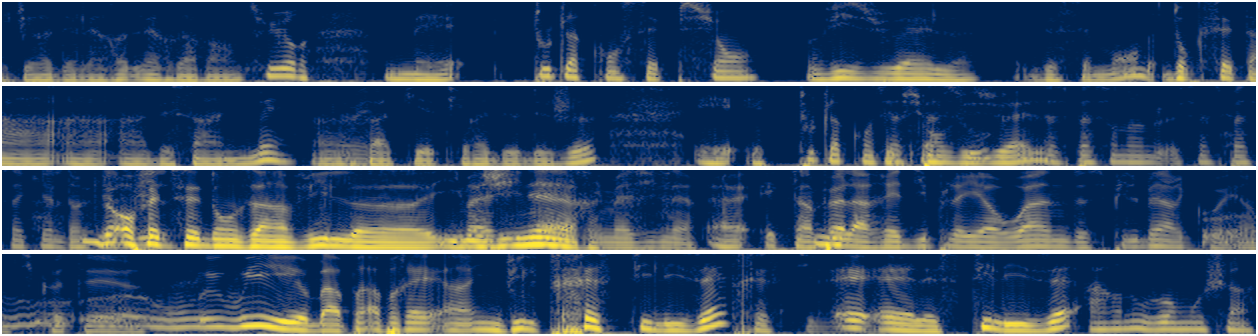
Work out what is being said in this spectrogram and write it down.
je dirais, de leurs aventures, mais toute la conception visuelle de ces mondes. Donc c'est un, dessin animé hein, qui est tiré de, de jeux et, toute la conception visuelle. Ça se passe en anglais. Ça se passe à quel, dans En fait, c'est dans un ville euh, imaginaire. Imaginaire. Euh, c'est un peu à la Ready Player One de Spielberg, quoi. Un petit côté. Euh, oui, oui bah, après une ville très stylisée. Très stylisée. Et, elle est stylisée Art Nouveau Moucha.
